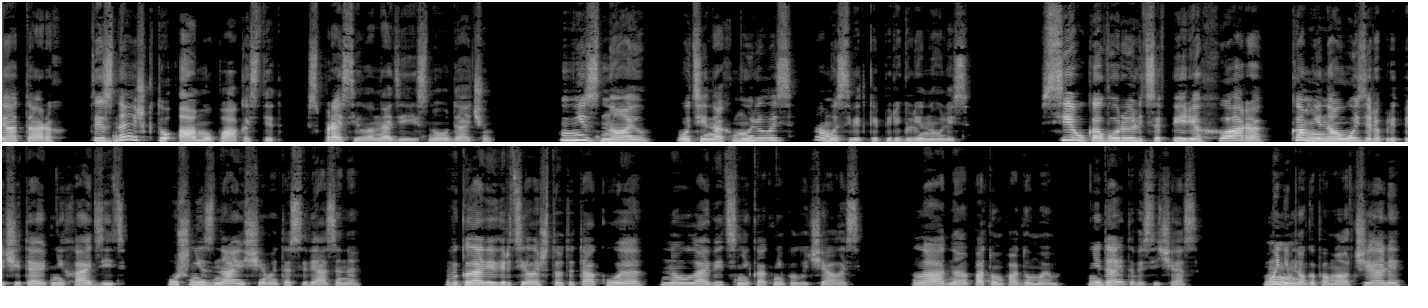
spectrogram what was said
о тарах. Ты знаешь, кто Аму пакостит?» Спросила, надеясь на удачу. «Не знаю». Ути нахмурилась, а мы с Веткой переглянулись. «Все, у кого рыльца в перьях хара, ко мне на озеро предпочитают не ходить. Уж не знаю, с чем это связано». В голове вертелось что-то такое, но уловить никак не получалось. Ладно, потом подумаем. Не до этого сейчас. Мы немного помолчали,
